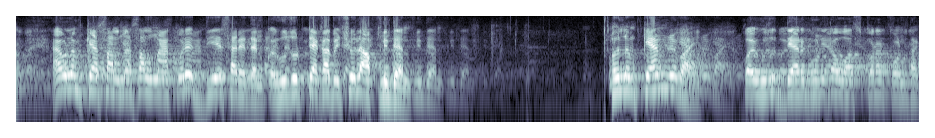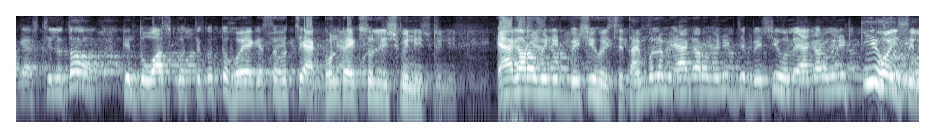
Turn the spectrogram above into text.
না। আমি বললাম ক্যাসাল ম্যাসাল না করে দিয়ে সারে দেন। হুজুর টাকা বেশি হলে আপনি দেন। বললাম কেন রে ভাই? কয় হুজুর দেড় ঘণ্টা ওয়াশ করার কন্টাকে আসছিল তো কিন্তু ওয়াশ করতে করতে হয়ে গেছে হচ্ছে এক ঘণ্টা একচল্লিশ মিনিট। এগারো মিনিট বেশি হয়েছে। তাই আমি বললাম, এগারো মিনিট যে বেশি হলো, এগারো মিনিট কি হয়েছিল?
